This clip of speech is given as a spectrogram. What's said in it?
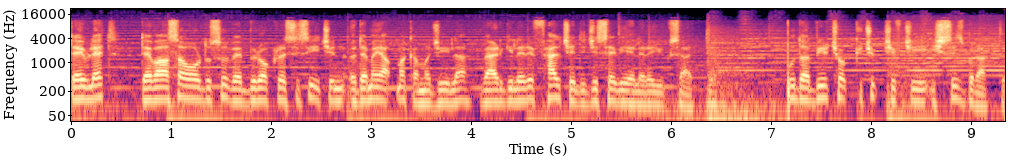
Devlet, devasa ordusu ve bürokrasisi için ödeme yapmak amacıyla vergileri felç edici seviyelere yükseltti. Bu da birçok küçük çiftçiyi işsiz bıraktı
